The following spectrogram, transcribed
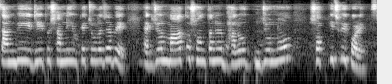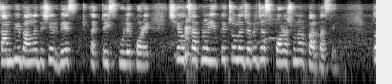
সানভি যেহেতু সামনে ইউকে চলে যাবে, একজন মা তো সন্তানের ভালোর জন্য সব কিছুই করে। সানভি বাংলাদেশের বেস্ট একটা স্কুলে পড়ে। সে হচ্ছে আপনার ইউকে চলে যাবে জাস্ট পড়াশোনার পারপাসে তো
